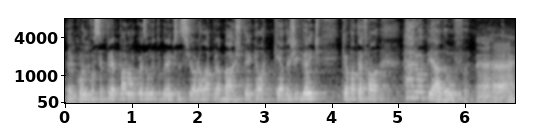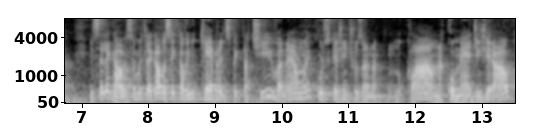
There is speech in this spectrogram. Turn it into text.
É quando você prepara uma coisa muito grande, você se joga lá para baixo, tem aquela queda gigante que a plateia fala, ah, era uma piada, ufa. Aham. Isso é legal, isso é muito legal. Você que está ouvindo quebra de expectativa, né? É um recurso que a gente usa na- no clown, na comédia em geral,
